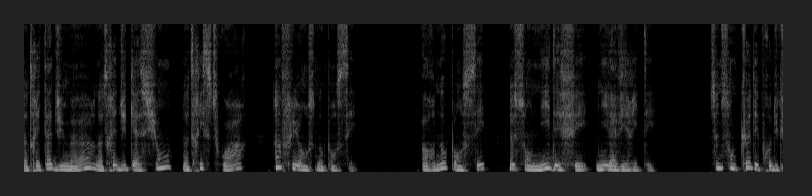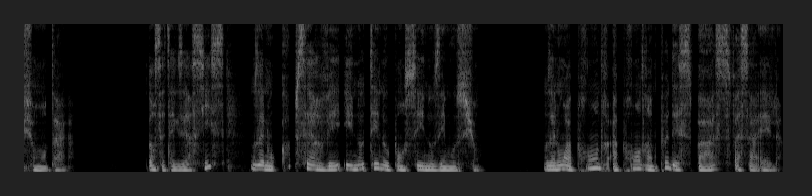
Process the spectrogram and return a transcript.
notre état d'humeur, notre éducation, notre histoire influencent nos pensées. Or, nos pensées ne sont ni des faits ni la vérité. Ce ne sont que des productions mentales. Dans cet exercice, nous allons observer et noter nos pensées et nos émotions. Nous allons apprendre à prendre un peu d'espace face à elles.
